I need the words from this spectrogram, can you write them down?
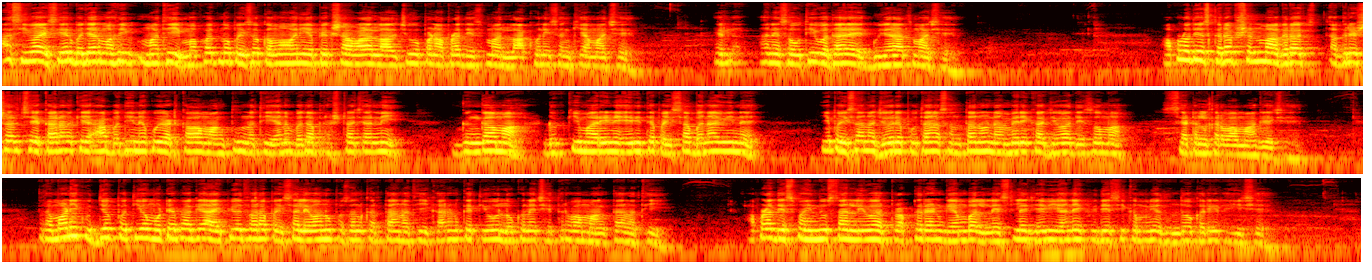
આ સિવાય શેર બજારમાંથી માંથી મફતનો પૈસો કમાવાની અપેક્ષાવાળા લાલચીઓ પણ આપણા દેશમાં લાખોની સંખ્યામાં છે. એટલે અને સૌથી વધારે ગુજરાતમાં છે. આપણો દેશ કરપ્શનમાં અગ્ર અગ્રેસર છે કારણ કે આ બધીને કોઈ અટકાવવા માંગતું નથી અને બધા ભ્રષ્ટાચારની ગંગામાં ડૂબકી મારીને એ રીતે પૈસા બનાવીને એ પૈસાના જોરે પોતાના સંતાનોને અમેરિકા જેવા દેશોમાં સેટલ કરવા માગે છે. પ્રમાણિક ઉદ્યોગપતિઓ મોટેભાગે આઈપીઓ દ્વારા પૈસા લેવાનું પસંદ કરતા નથી કારણ કે તેઓ લોકોને છેતરવા માંગતા નથી. આપણા દેશમાં Hindustan Lever, Procter and Gamble, Nestle જેવી અનેક વિદેશી કંપનીઓ ધંધો કરી રહી છે.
